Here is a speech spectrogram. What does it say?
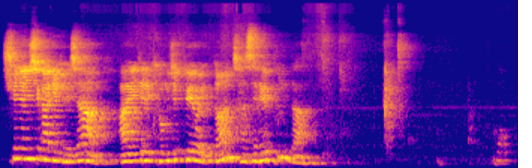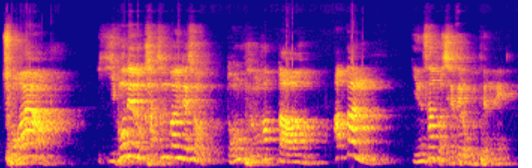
쉬는 시간이 되자 아이들 경직되어 있던 자세를 푼다. 정아야. 이번에도 같은 반이 돼서 너무 반갑다. 아깐 인사도 제대로 못했네.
